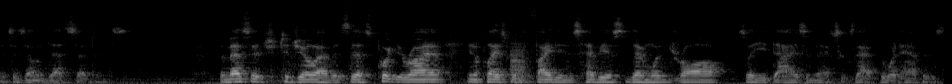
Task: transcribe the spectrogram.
It's his own death sentence. The message to Joab is this put Uriah in a place where the fight is heaviest, then withdraw so he dies, and that's exactly what happens.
